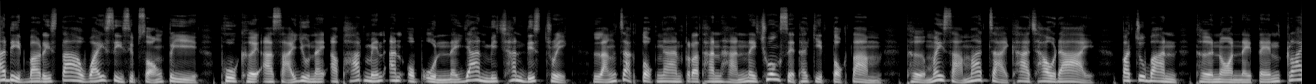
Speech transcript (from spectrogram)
อดีตบาริสต้าวัย 42 ปี ผู้เคยอาศัยอยู่ในอพาร์ตเมนต์อันอบอุ่นในย่านมิชชั่นดิสทริกหลังจากตกงานกระทันหันในช่วงเศรษฐกิจตกต่ำ เธอไม่สามารถจ่ายค่าเช่าได้ ปัจจุบันเธอนอนในเต็นท์ใกล้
